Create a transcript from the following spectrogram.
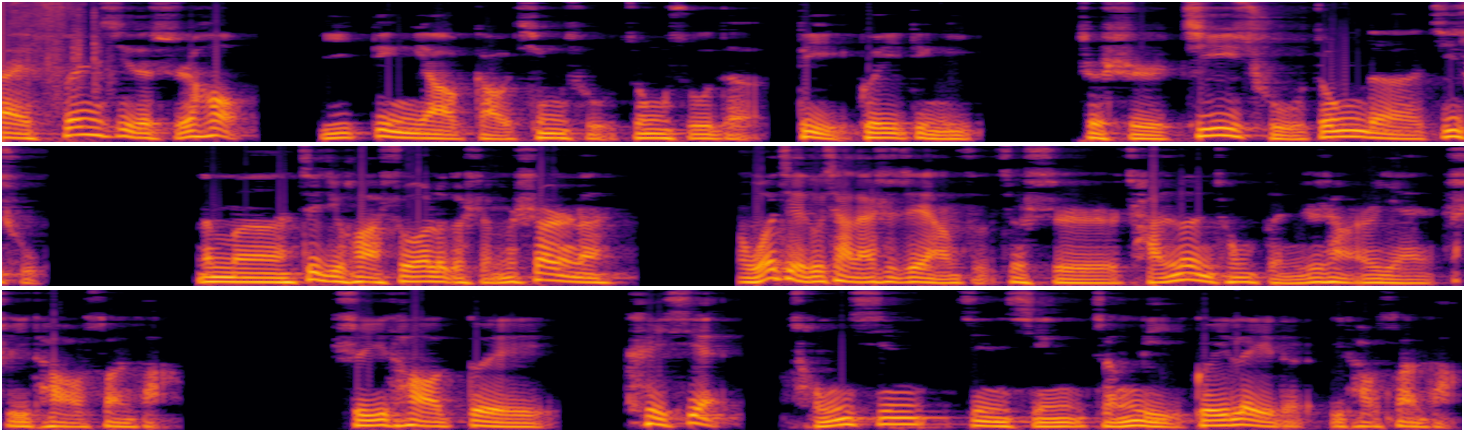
在分析的时候一定要搞清楚中枢的递归定义，这是基础中的基础。那么这句话说了个什么事儿呢？我解读下来是这样子，就是缠论从本质上而言是一套算法，是一套对 K 线重新进行整理归类的一套算法。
